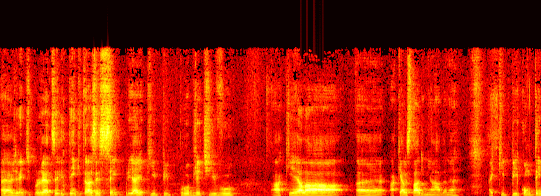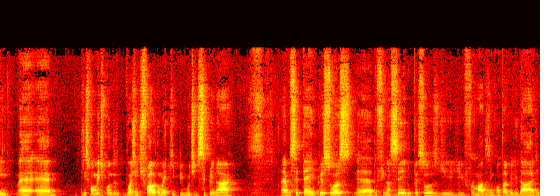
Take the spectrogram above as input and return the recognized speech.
É, o gerente de projetos ele tem que trazer sempre a equipe para o objetivo a que ela, é, a que ela está alinhada, né? A equipe, como tem, é, é, principalmente quando a gente fala de uma equipe multidisciplinar, é, você tem pessoas é, do financeiro, pessoas de, de formadas em contabilidade,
